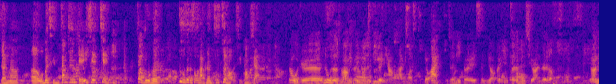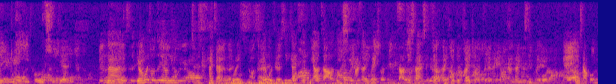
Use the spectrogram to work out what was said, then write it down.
人呢？呃，我们请张军给一些建议，要如何入这个收藏坑是最好的情况下。那我觉得入这个收藏坑，就是第一个你要爱，有爱，就是你对神奇宝贝你真的很喜欢这个东西，然后你愿意投入时间。那有人会说这些东西就是看起来很贵，可是我觉得是应该是你要找到自己喜欢的，你可以说是找到自己喜欢的神奇宝贝，所以就专注这个类，像这就是火龙跟小火龙，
